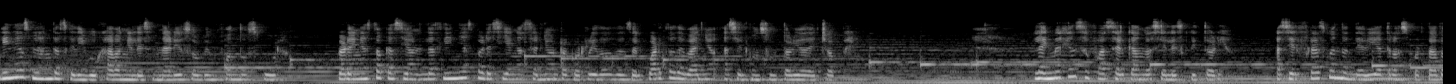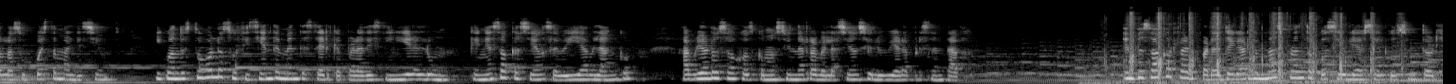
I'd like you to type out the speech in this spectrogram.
líneas blancas que dibujaban el escenario sobre un fondo oscuro, pero en esta ocasión las líneas parecían hacerle un recorrido desde el cuarto de baño hacia el consultorio de Chopper. La imagen se fue acercando hacia el escritorio, hacia el frasco en donde había transportado la supuesta maldición, y cuando estuvo lo suficientemente cerca para distinguir el humo, que en esa ocasión se veía blanco, Abrió los ojos como si una revelación se le hubiera presentado. Empezó a correr para llegar lo más pronto posible hacia el consultorio.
